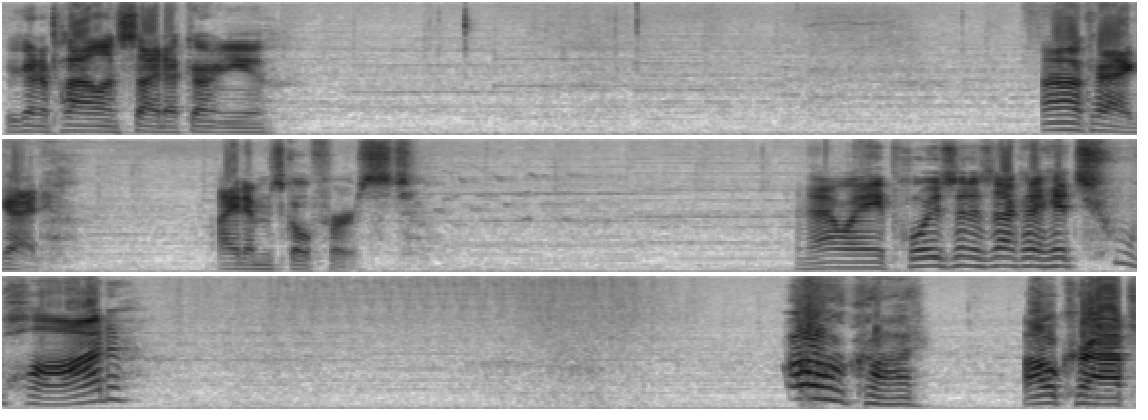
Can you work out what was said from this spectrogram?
You're gonna pile on Psyduck, aren't you? Okay, good. Items go first. And that way, poison is not gonna hit too hard. Oh, God. Oh, crap.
